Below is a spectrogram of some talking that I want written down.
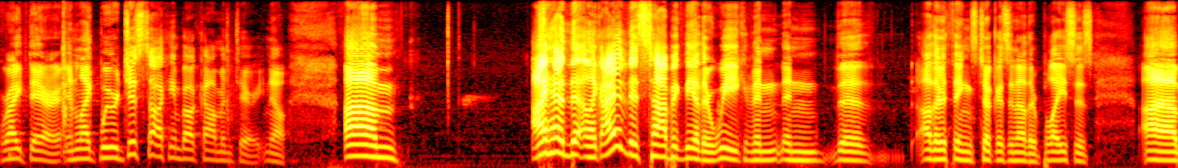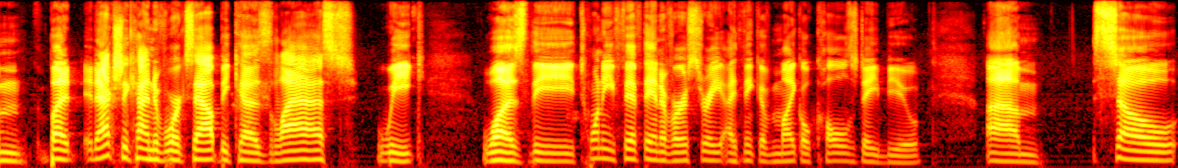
right there. And like we were just talking about commentary. No, um, I had the, like I had this topic the other week, and then and the other things took us in other places. Um, but it actually kind of works out because last week was the 25th anniversary, I think, of Michael Cole's debut. Um, so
